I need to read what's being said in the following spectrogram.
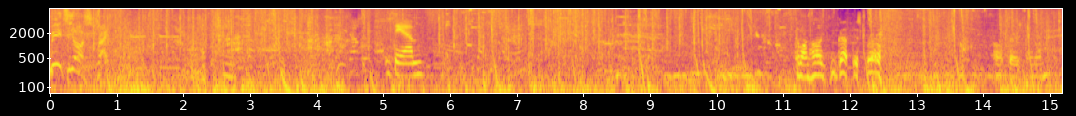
Meteor strike. Damn. Come on, Hug, you got this, bro. Oh, there's no one.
